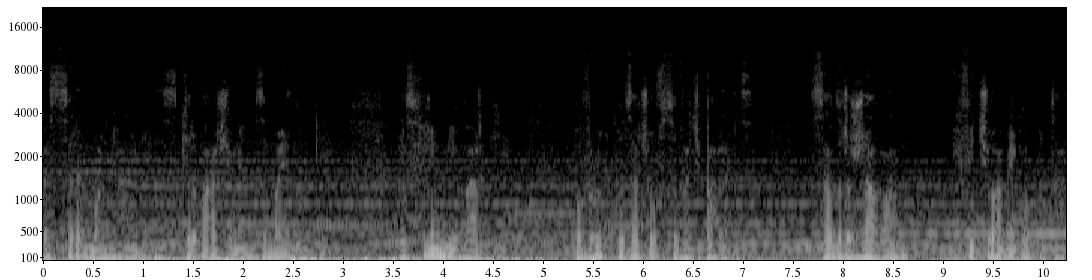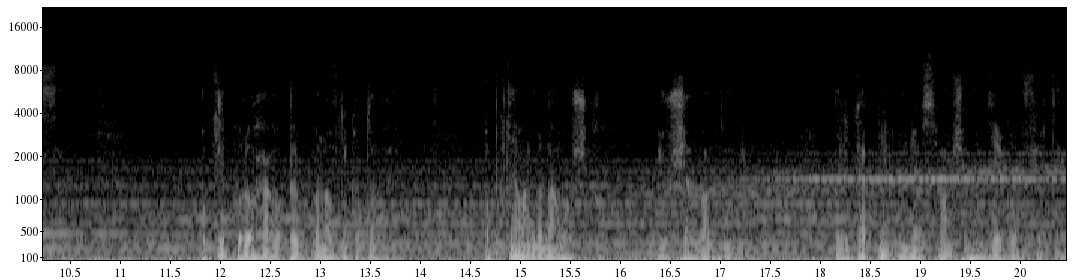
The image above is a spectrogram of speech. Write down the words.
bezceremonialnie skierowała się między moje nogi. Rozchylił mi wargi. Powolutku zaczął wsuwać palec. Zadrżałam i chwyciłam jego kutasa. Po kilku ruchach był ponownie gotowy. Popchnęłam go na łóżko i usiadłam na nim. Delikatnie uniosłam się nad jego fiutem.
